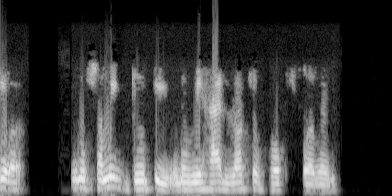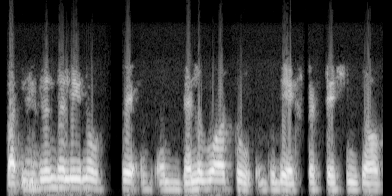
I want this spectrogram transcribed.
so you know, Sameehg Doutie, you know, we had lots of hopes for him, but he Hmm. didn't really you know deliver to to the expectations of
